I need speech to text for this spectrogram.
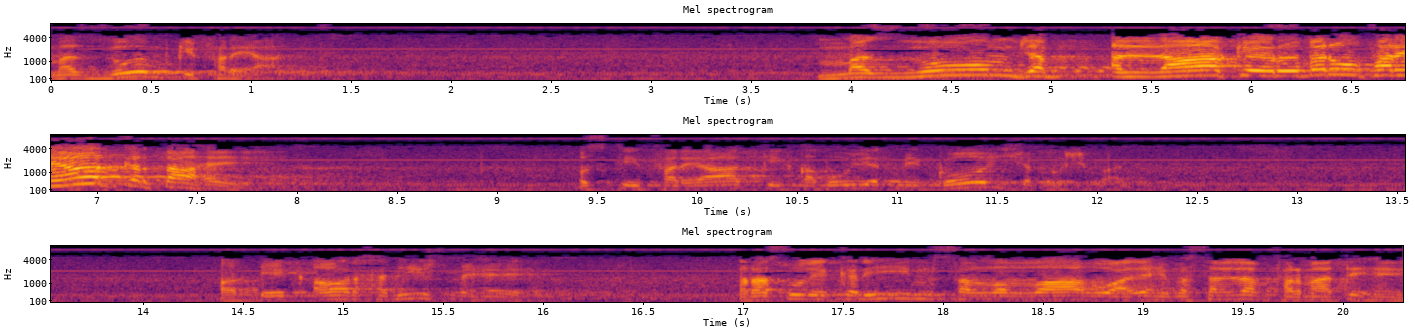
مظلوم کی فریاد۔ مظلوم جب اللہ کے روبرو فریاد کرتا ہے، اس کی فریاد کی قبولیت میں کوئی شک و شبہ نہیں۔ اور ایک اور حدیث میں ہے، رسول کریم صلی اللہ علیہ وسلم فرماتے ہیں،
